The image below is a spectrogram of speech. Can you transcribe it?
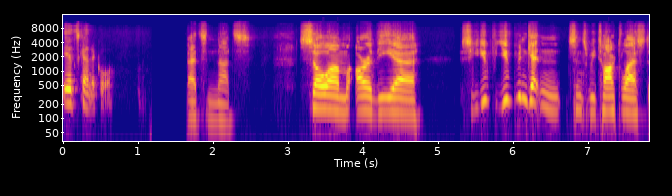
it's kind of cool. That's nuts. So um are the uh so you've you've been getting since we talked last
